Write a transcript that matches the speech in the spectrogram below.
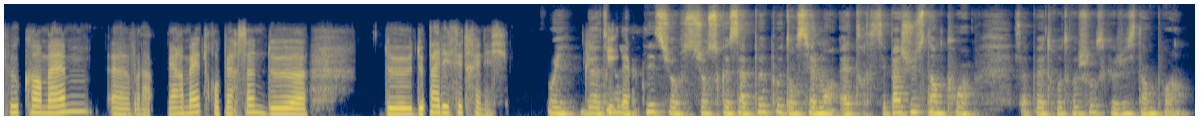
peut quand même voilà, permettre aux personnes de de ne pas laisser traîner. Oui, d'être alerté sur, sur ce que ça peut potentiellement être. C'est pas juste un poids, ça peut être autre chose que juste un poids.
